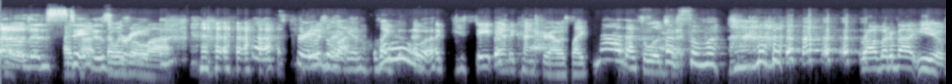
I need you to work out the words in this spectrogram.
Oh, then state is that was great. a lot. that's great. It was Megan. a lot. Like a, a, state and a country. I was like, nah, that's a little. That's so much. Rob, what about you?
